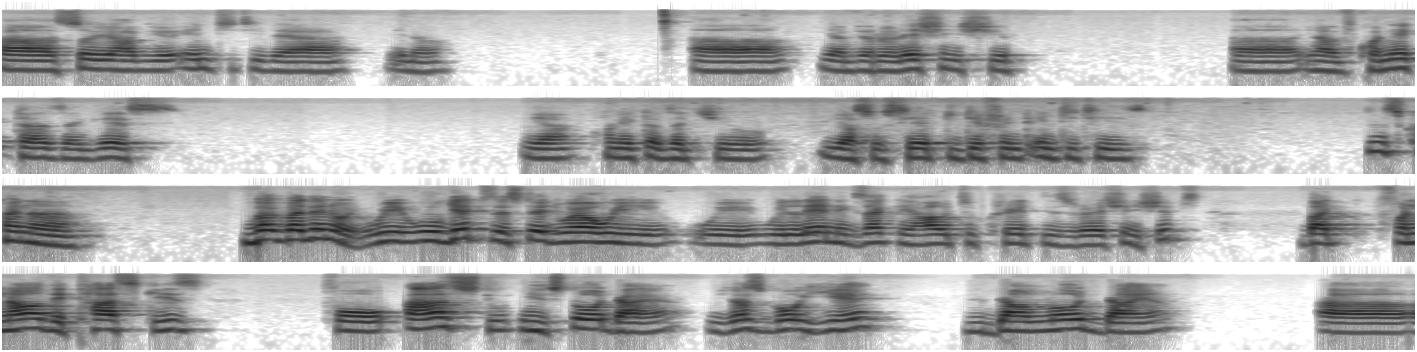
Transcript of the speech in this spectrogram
Uh, so you have your entity there, you know, uh, you have your relationship, uh, you have connectors, I guess. Yeah, connectors that you, you associate to different entities. This kind of, but, but anyway, we will get to the stage where we, we, we learn exactly how to create these relationships. But for now, the task is for us to install Dia. You just go here, you download Dia, uh,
